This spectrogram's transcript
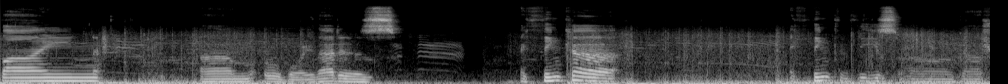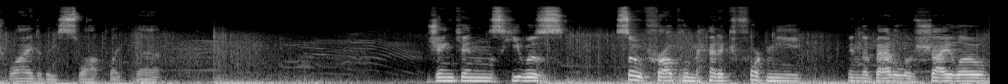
fine. Um, oh boy, that is... I think, uh... I think these... Oh gosh, why do they swap like that? Jenkins, he was so problematic for me in the Battle of Shiloh.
